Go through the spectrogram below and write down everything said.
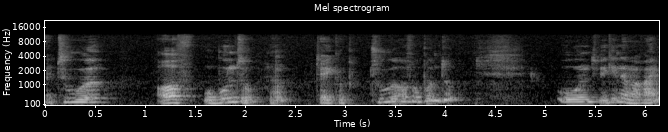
a Tour of Ubuntu. Ne? Take a Tour of Ubuntu. Und wir gehen da mal rein.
